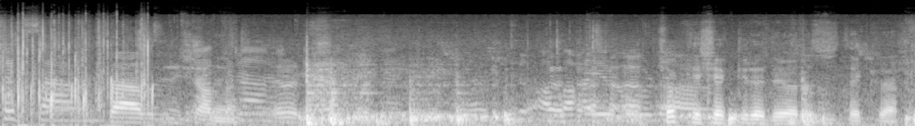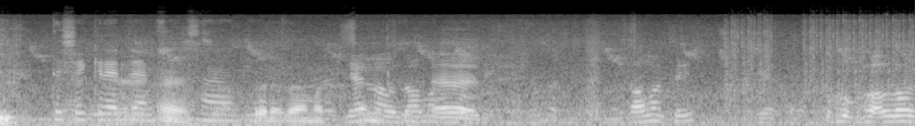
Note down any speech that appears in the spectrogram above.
Çok sağ olun. sağ olun inşallah. Evet. Allah hayırlı uğurlu Çok teşekkür ediyoruz tekrar. Teşekkür ederim. Evet. Çok sağ olun. Şöyle damat. Evet. Damat Bey. Vallahi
